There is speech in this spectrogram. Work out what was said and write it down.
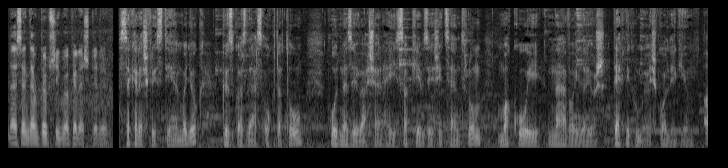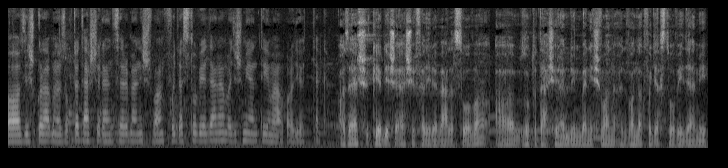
de szerintem többségben a kereskedő. Szekeres Krisztián vagyok, közgazdász oktató, Hódmezővásárhelyi Szakképzési Centrum, Makói Návai Lajos Technikum és Kollégium. Az iskolában, az oktatási rendszerben is van fogyasztóvédelem, vagyis milyen témával jöttek? Az első kérdés első felére válaszolva, az oktatási rendünkben is van, vannak fogyasztóvédelmi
